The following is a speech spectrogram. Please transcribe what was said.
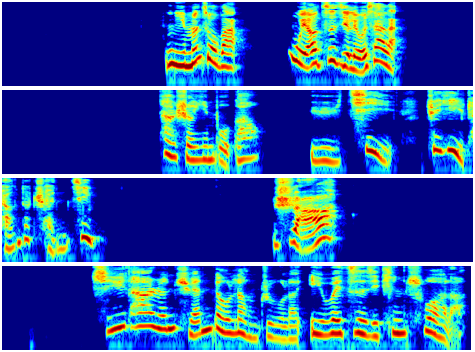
“你们走吧，我要自己留下来。”他声音不高，语气却异常的沉静。啥？其他人全都愣住了，以为自己听错了。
